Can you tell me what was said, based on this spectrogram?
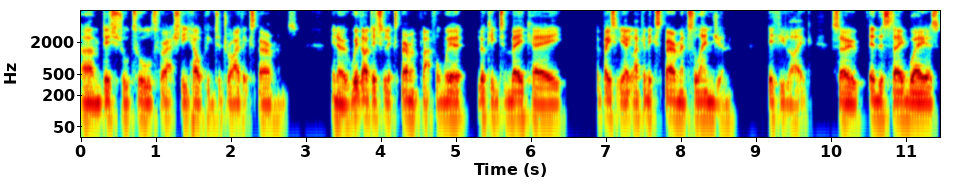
um, digital tools for actually helping to drive experiments. You know, with our digital experiment platform, we're looking to make a basically like an experimental engine, if you like. So in the same way as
